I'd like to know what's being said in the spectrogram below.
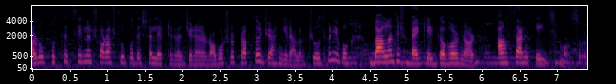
আরও উপস্থিত ছিলেন স্বরাষ্ট্র উপদেষ্টা লেফটেন্যান্ট জেনারেল অবসরপ্রাপ্ত জাহাঙ্গীর আলম চৌধুরী এবং বাংলাদেশ ব্যাংকের গভর্নর আহসান এইচ মনসুর।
